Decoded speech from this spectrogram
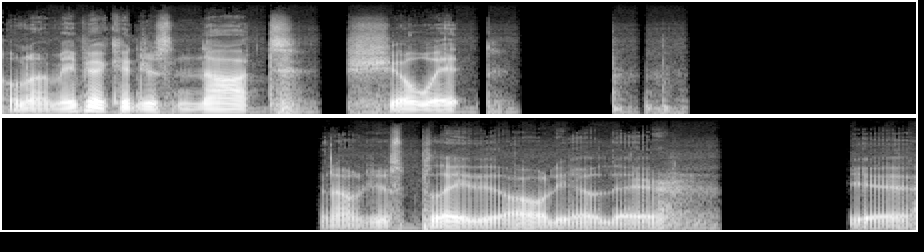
Hold on, maybe I can just not show it. And I'll just play the audio there. Yeah.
